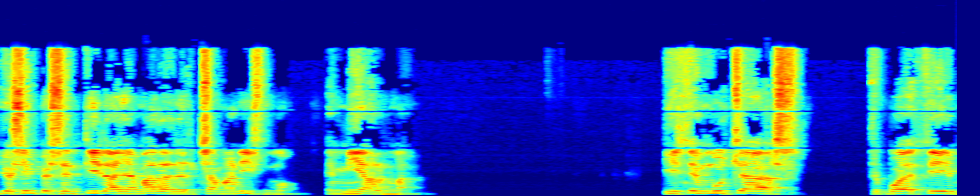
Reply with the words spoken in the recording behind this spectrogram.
yo siempre sentí la llamada del chamanismo en mi alma. Hice muchas, se puede decir,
